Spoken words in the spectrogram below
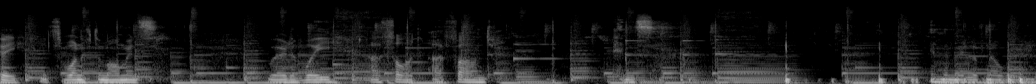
Okay, it's one of the moments where the way I thought I found ends in the middle of nowhere.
